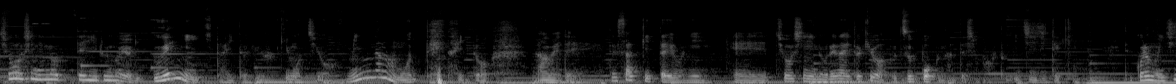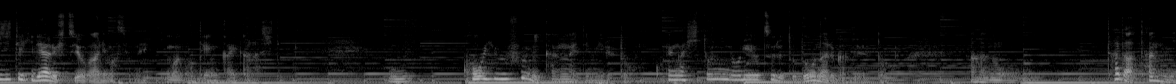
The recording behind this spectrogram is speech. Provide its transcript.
調子に乗っているのより上に行きたいという気持ちをみんなが持っていないとダメで。でさっき言ったように、えー、調子に乗れない時は鬱っぽくなってしまうと一時的に。で。これも一時的である必要がありますよね。今の展開からして。こういうふうに考えてみるとこれが人に乗り移るとどうなるかというとあのただ単に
